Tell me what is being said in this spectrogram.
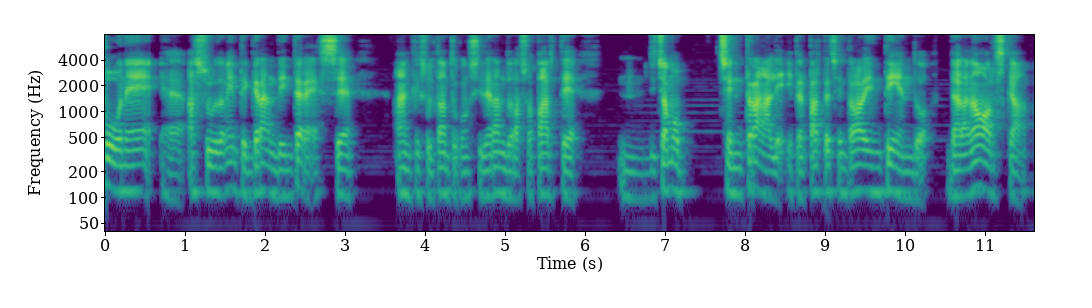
pone eh, assolutamente grande interesse anche soltanto considerando la sua parte mh, diciamo centrale e per parte centrale intendo dalla Norska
